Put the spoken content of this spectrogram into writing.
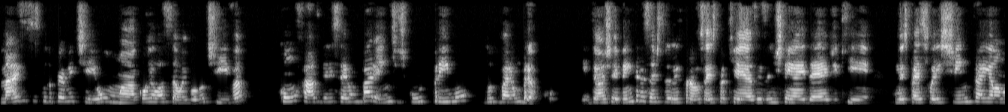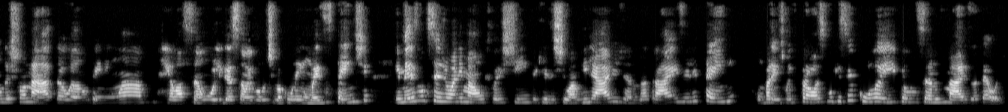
Mas esse estudo permitiu uma correlação evolutiva com o fato dele ser um parente, tipo um primo do tubarão branco. Então eu achei bem interessante trazer isso para vocês, porque às vezes a gente tem a ideia de que uma espécie foi extinta e ela não deixou nada, ou ela não tem nenhuma relação ou ligação evolutiva com nenhuma existente. E mesmo que seja um animal que foi extinto e que existiu há milhares de anos atrás, ele tem um parente muito próximo que circula aí pelos oceanos e mares até hoje.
